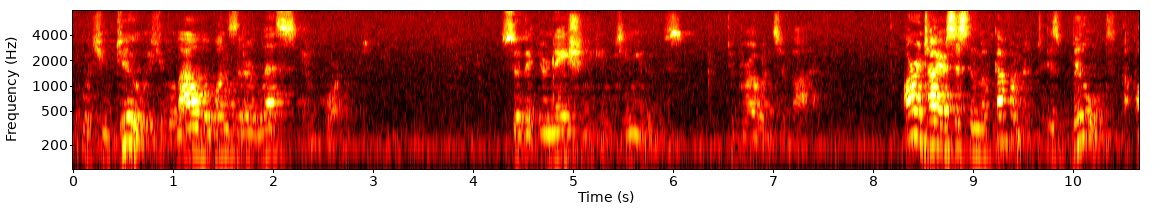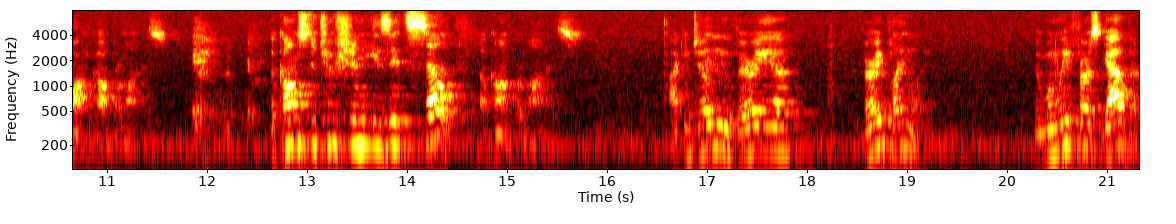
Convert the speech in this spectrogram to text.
But what you do is you allow the ones that are less important so that your nation continues to grow and survive. Our entire system of government is built upon compromise. The Constitution is itself a compromise. I can tell you very, uh, very plainly that when we first gathered,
